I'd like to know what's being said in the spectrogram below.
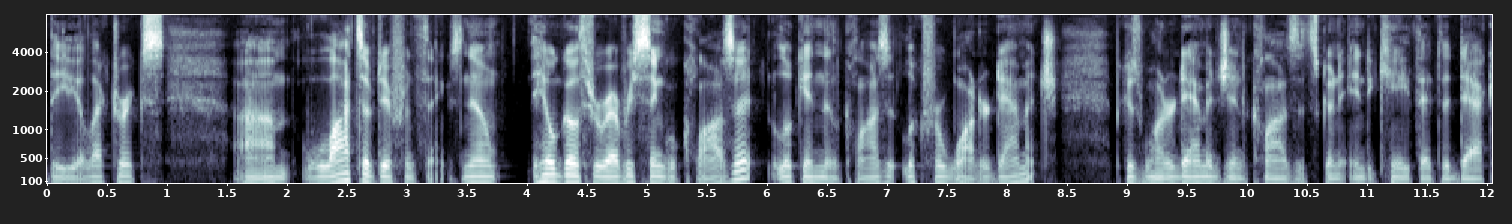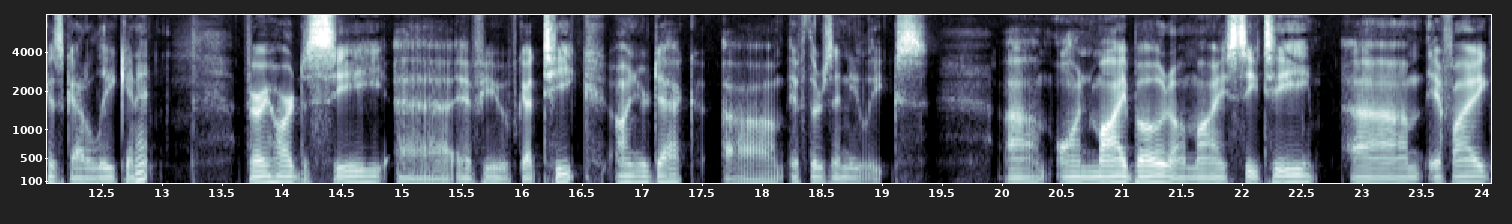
the electrics? Um, lots of different things. Now, he'll go through every single closet, look in the closet, look for water damage, because water damage in a closet is going to indicate that the deck has got a leak in it. Very hard to see uh, if you've got teak on your deck, um, if there's any leaks. Um, on my boat, on my CT, um, if I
